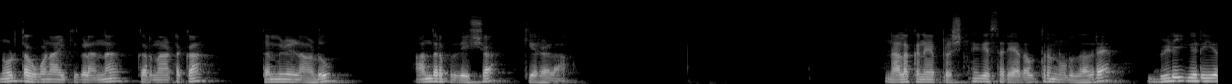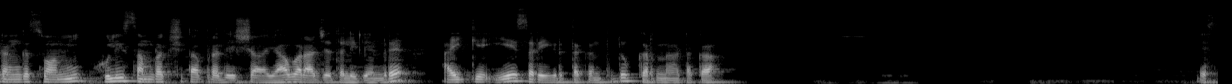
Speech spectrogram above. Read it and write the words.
ನೋಡ್ತಾ ಹೋಗೋಣ ಆಯ್ಕೆಗಳನ್ನು. ಕರ್ನಾಟಕ, ತಮಿಳುನಾಡು, ಆಂಧ್ರ ಪ್ರದೇಶ, ಕೇರಳ. ನಾಲ್ಕನೇ ಪ್ರಶ್ನೆಗೆ ಸರಿಯಾದ ಉತ್ತರ ನೋಡೋದಾದರೆ ಬಿಳಿಗಿರಿ ರಂಗಸ್ವಾಮಿ ಹುಲಿ ಸಂರಕ್ಷಿತ ಪ್ರದೇಶ ಯಾವ ರಾಜ್ಯದಲ್ಲಿದೆ ಅಂದರೆ ಆಯ್ಕೆ ಎ ಸರಿಯಾಗಿರ್ತಕ್ಕಂಥದ್ದು ಕರ್ನಾಟಕ. ಎಸ್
